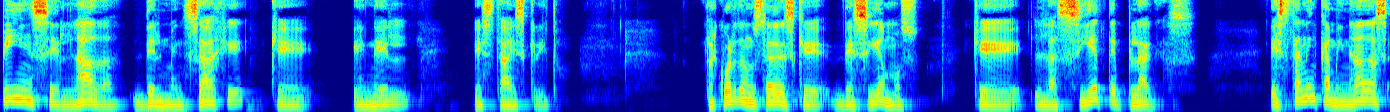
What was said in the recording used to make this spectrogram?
pincelada del mensaje que en él está escrito. Recuerden ustedes que decíamos que las siete plagas están encaminadas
